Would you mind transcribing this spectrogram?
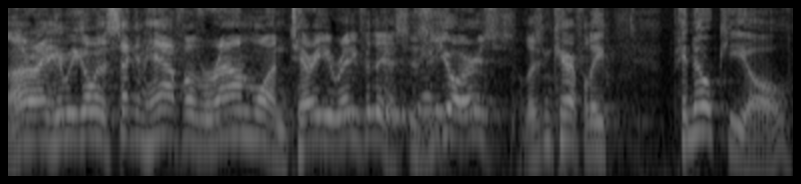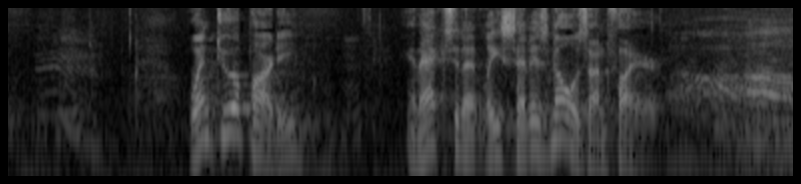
All right, here we go with the second half of round one. Terry, you ready for this? This is yours. Listen carefully. Pinocchio mm-hmm. went to a party and accidentally set his nose on fire. Oh.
